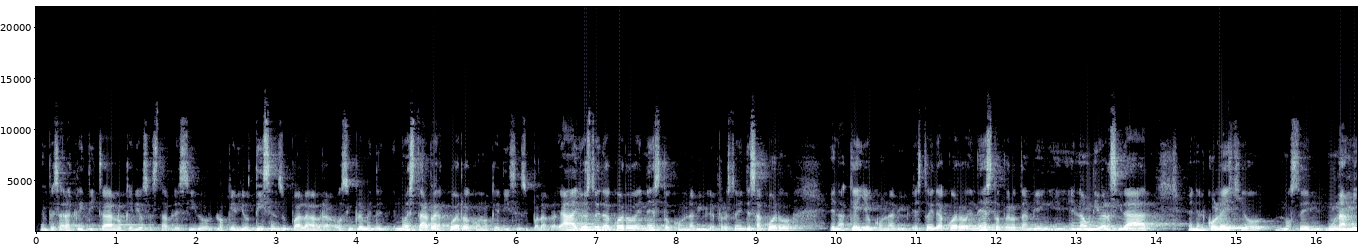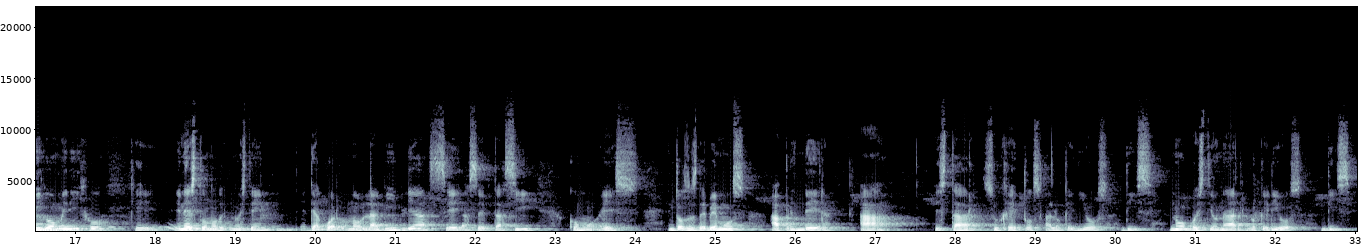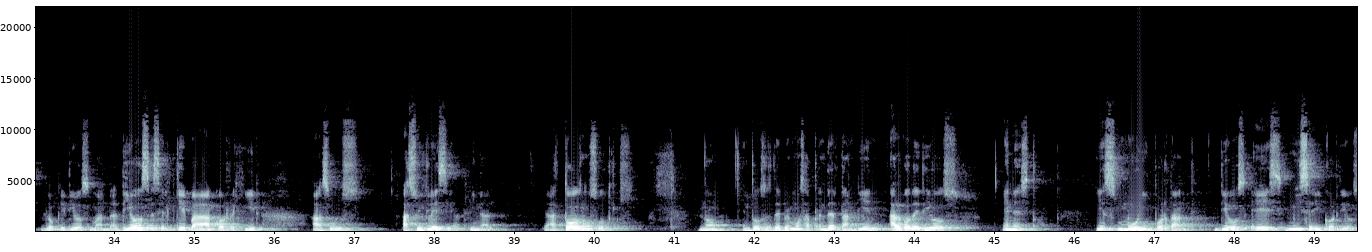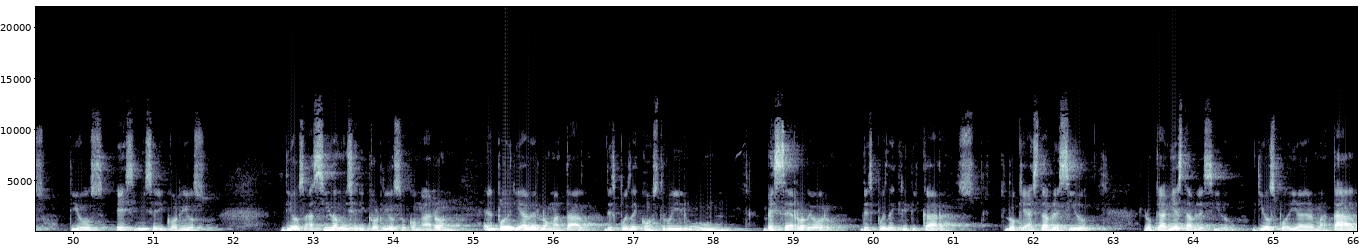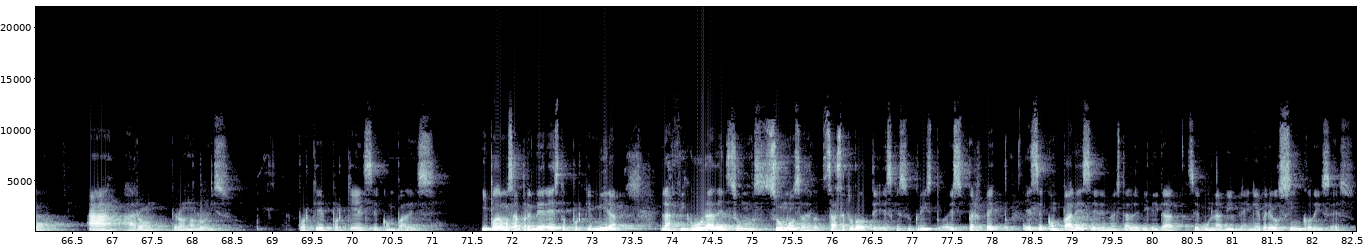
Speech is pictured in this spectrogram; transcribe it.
empezar a criticar lo que Dios ha establecido, lo que Dios dice en su palabra, o simplemente no estar de acuerdo con lo que dice su palabra. Ah, yo estoy de acuerdo en esto con la Biblia, pero estoy en desacuerdo en aquello con la Biblia. Estoy de acuerdo en esto, pero también en la universidad, en el colegio, no sé, un amigo me dijo, que en esto no, no estén de acuerdo. No, la Biblia se acepta así como es. Entonces debemos aprender a estar sujetos a lo que Dios dice, no cuestionar lo que Dios dice, lo que Dios manda. Dios es el que va a corregir a, sus, a su iglesia al final, a todos nosotros. ¿no? Entonces debemos aprender también algo de Dios en esto. Y es muy importante. Dios es misericordioso. Dios es misericordioso. Dios ha sido misericordioso con Aarón. Él podría haberlo matado después de construir un becerro de oro, después de criticar lo que ha establecido, lo que había establecido. Dios podía haber matado a Aarón, pero no lo hizo. ¿Por qué? Porque Él se compadece. Y podemos aprender esto porque mira, la figura del sumo, sacerdote es Jesucristo, es perfecto. Él se compadece de nuestra debilidad, según la Biblia. En Hebreos 5 dice eso.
